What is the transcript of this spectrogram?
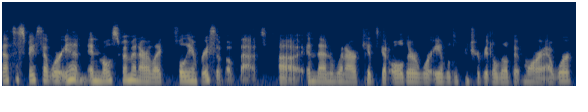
that's a space that we're in. And most women are like fully embracive of that. Uh, and then when our kids get older, we're able to contribute a little bit more at work.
